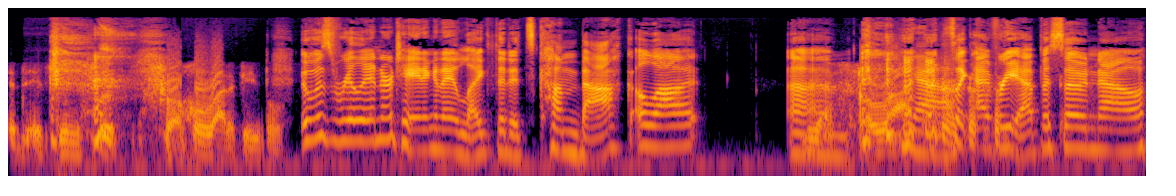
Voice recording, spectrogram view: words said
It, it seems fit for a whole lot of people. It was really entertaining, and I like that it's come back a lot. Um, yes, a lot. Yeah. it's like every episode now.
